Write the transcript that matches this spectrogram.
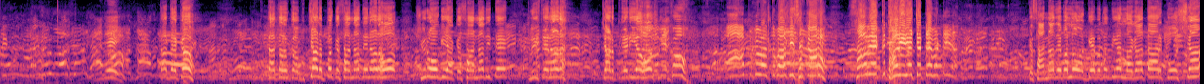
ਦੀ ਹਾਂਜੀ। ਤਾਂ ਦੇਖੋ। ਤਾਂ ਝੜਪ ਕਿਸਾਨਾਂ ਦੇ ਨਾਲ ਉਹ ਸ਼ੁਰੂ ਹੋ ਗਿਆ ਕਿਸਾਨਾਂ ਦੀ ਤੇ ਪੁਲਿਸ ਦੇ ਨਾਲ ਝੜਪ ਜਿਹੜੀ ਆ ਉਹ ਵੇਖੋ ਆਪ ਭਗਵੰਤ ਮਾਨ ਦੀ ਸਰਕਾਰ ਸਭ ਇੱਕ ਥਾਲੀ ਦੇ ਚੱਟੇ ਵੱਟੇ ਆ। ਕਿਸਾਨਾਂ ਦੇ ਵੱਲੋਂ ਅੱਗੇ ਵਧਣ ਦੀਆਂ ਲਗਾਤਾਰ ਕੋਸ਼ਿਸ਼ਾਂ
